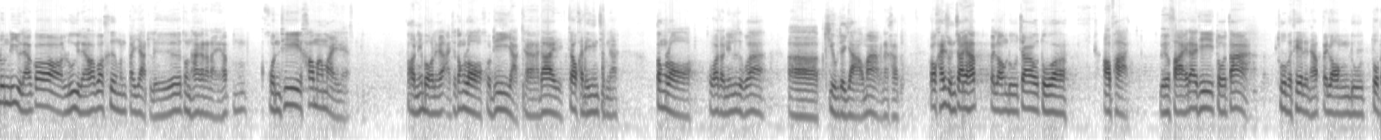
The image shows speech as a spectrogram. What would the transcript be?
รุ่นนี้อยู่แล้วก็รู้อยู่แล้วครับว่าเครื่องมันประหยัดหรือทนทานขนาดไหนครับ คนที่เข้ามาใหม่เนี่ยตอนนี้บอกเลยอาจจะต้องรอคนที่อยากจะได้เจ้าคันนี้จริงๆนะต้องรอ เพราะว่าตอนนี้รู้สึกว่าคิวจะยาวมากนะครับ ก็ใครสนใจครับไปลองดูเจ้าตัวเอาผาดเวลไฟได้ที่โตต้าทั่วประเทศเลยนะครับ ไปลองดูตัวเ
